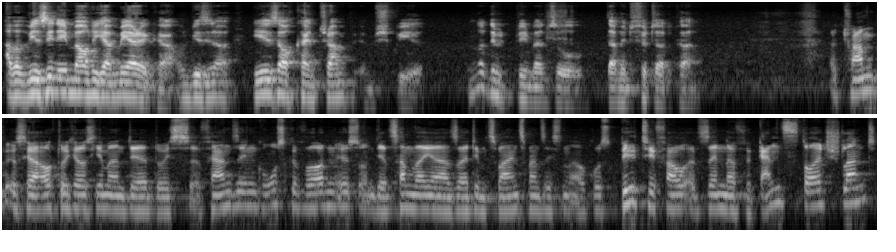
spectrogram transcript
Aber wir sind eben auch nicht Amerika und wir sind, hier ist auch kein Trump im Spiel, ne, den, den man so damit füttern kann. Trump ist ja auch durchaus jemand, der durchs Fernsehen groß geworden ist. Und jetzt haben wir ja seit dem 22. August Bild TV als Sender für ganz Deutschland.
